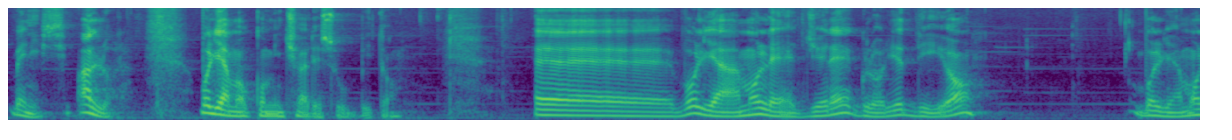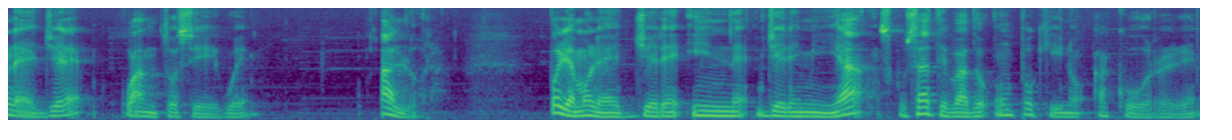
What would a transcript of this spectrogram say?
Benissimo, allora, vogliamo cominciare subito. Eh, vogliamo leggere, gloria a Dio, vogliamo leggere quanto segue. Allora, vogliamo leggere in Geremia, scusate vado un pochino a correre,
